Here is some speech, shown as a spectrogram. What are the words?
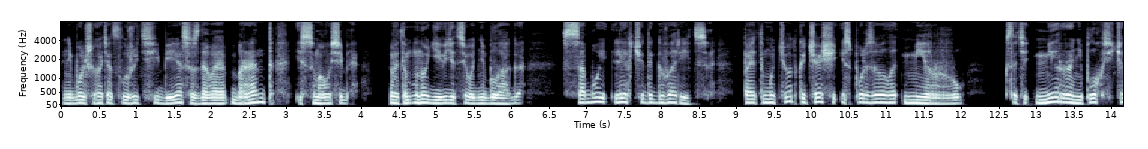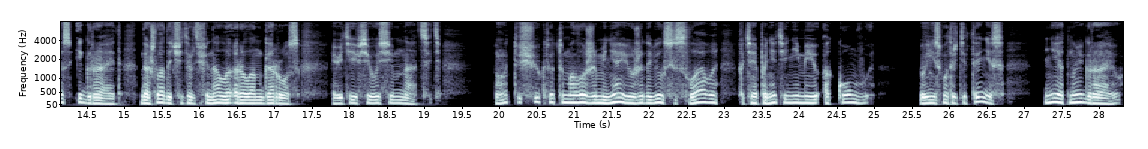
Они больше хотят служить себе, создавая бренд из самого себя. В этом многие видят сегодня благо. С собой легче договориться, поэтому тетка чаще использовала Мирру. Кстати, Мирра неплохо сейчас играет, дошла до четвертьфинала Ролан Гарос, а ведь ей всего семнадцать. Вот еще кто-то моложе меня и уже добился славы, хотя я понятия не имею, о ком вы. Вы не смотрите теннис? Нет, но играю.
